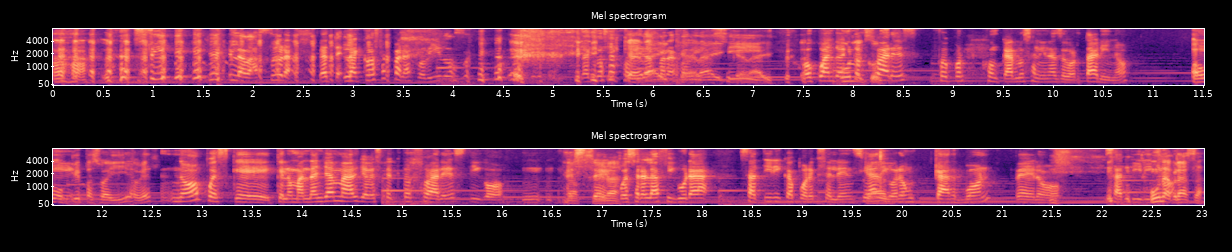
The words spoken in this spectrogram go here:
Ajá. Sí, la basura, la, cosa para jodidos. La cosa jodida Caray, para caray, jodidos. Sí. caray. O cuando Una Héctor cosa. Suárez fue por, con Carlos Salinas de Gortari, ¿no? Oh, ¿qué pasó ahí? A ver. No, pues que, que lo mandan llamar, ya ves que Héctor Suárez, digo, mm, pues este, era. pues era la figura satírica por excelencia, Claro. digo, era un carbón, pero satírico. Una brasa.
